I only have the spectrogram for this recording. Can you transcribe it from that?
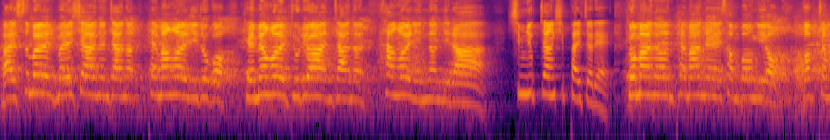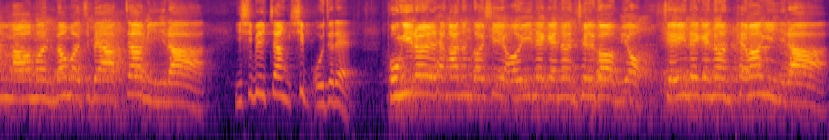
말씀을 멸시하는 자는 패망을 이루고 계명을 두려워한 자는 상을 잇느니라. 16장 18절에 교만은 패만의 선봉이요 겁찬 마음은 넘어집의 앞잠이니라. 21장 15절에 공의를 행하는 것이 어인에게는 즐거움이요 죄인에게는 패망이니라.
